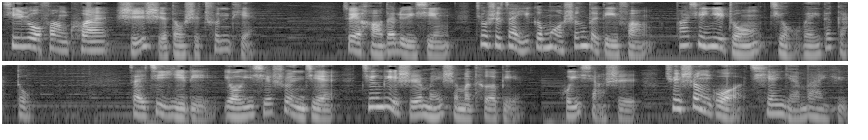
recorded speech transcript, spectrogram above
心若放宽，时时都是春天。最好的旅行，就是在一个陌生的地方，发现一种久违的感动。在记忆里有一些瞬间，经历时没什么特别，回想时却胜过千言万语。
